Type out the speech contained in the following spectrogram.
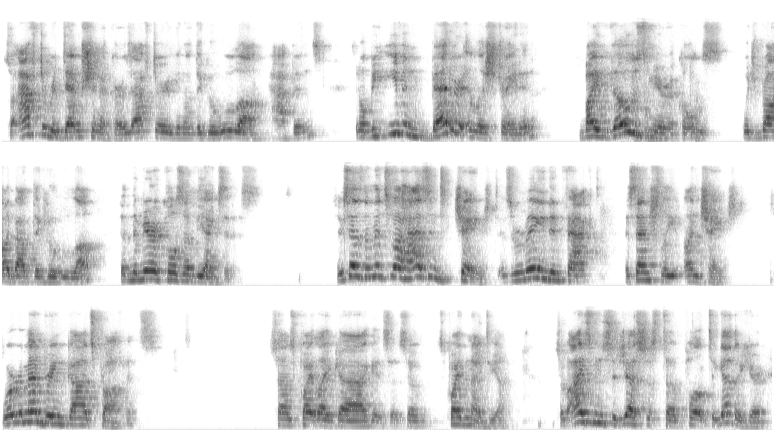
So after redemption occurs, after you know the geula happens, it'll be even better illustrated by those miracles which brought about the geula than the miracles of the Exodus. So he says the mitzvah hasn't changed; it's remained, in fact, essentially unchanged. We're remembering God's providence. Sounds quite like uh, so, so it's quite an idea. So Eisman suggests, just to pull it together here,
